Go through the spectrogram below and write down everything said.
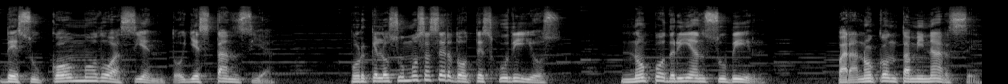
de su cómodo asiento y estancia, porque los sumos sacerdotes judíos no podrían subir para no contaminarse,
